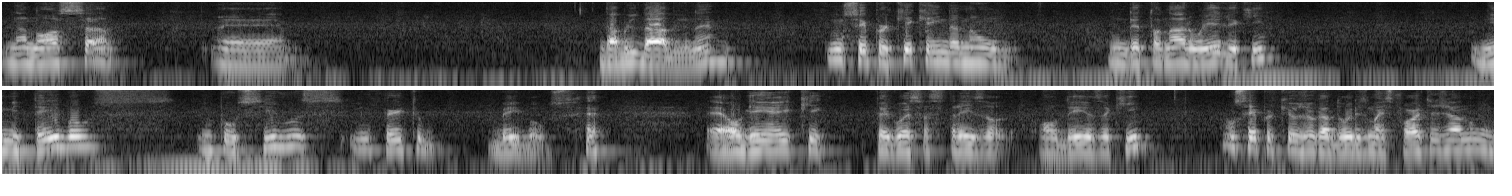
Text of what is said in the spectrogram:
na nossa é, WW, né? Não sei por que, que ainda não, não detonaram ele aqui. Inimitables, impulsivos, imperturbables. É alguém aí que pegou essas três aldeias aqui. Não sei porque os jogadores mais fortes já não,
